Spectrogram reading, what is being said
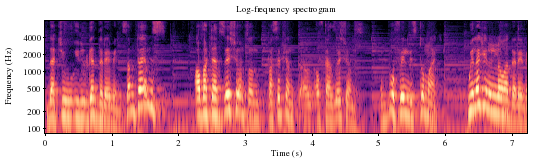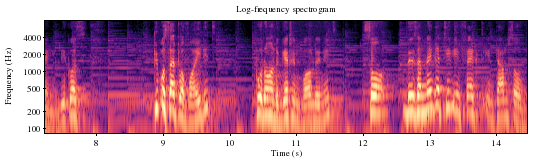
that you will get the revenue. Sometimes over uh, taxations on perception of taxations, when people feel it's too much, will actually lower the revenue because people start to avoid it. People don't want to get involved in it. So there's a negative effect in terms of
